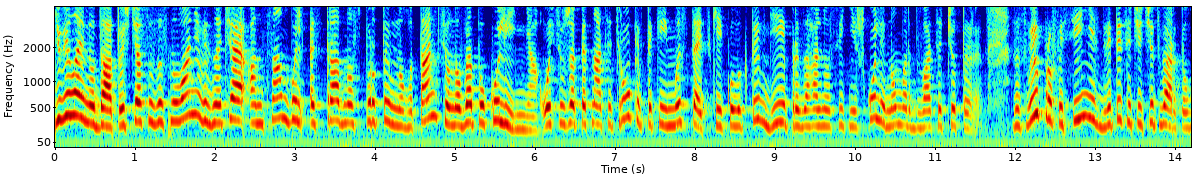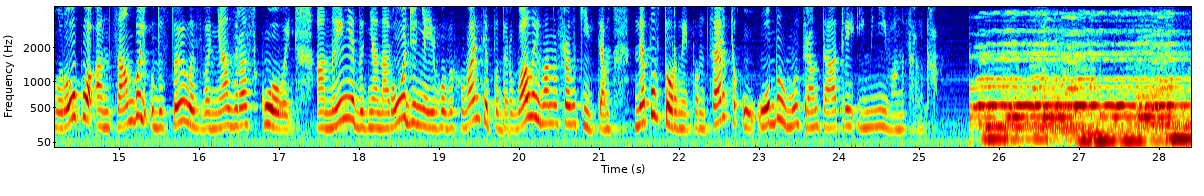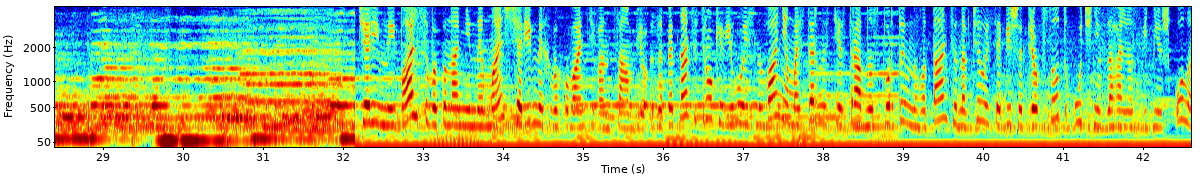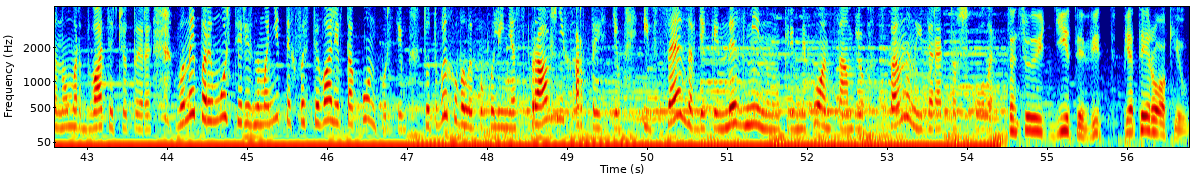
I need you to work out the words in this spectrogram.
Ювілейну дату з часу заснування відзначає ансамбль естрадно-спортивного танцю Нове покоління. Ось уже 15 років такий мистецький колектив діє при загальноосвітній школі номер 24. За свою професійність 2004 року ансамбль удостоїли звання зразковий. А нині до дня народження його вихованці подарували івано-франківцям неповторний концерт у облмуздрамтеатрі імені Івана Франка. Чарівний вальс у виконанні не менш чарівних вихованців ансамблю. За 15 років його існування майстерності естрадно-спортивного танцю навчилися більше 300 учнів загальноосвітньої школи номер 24. Вони переможці різноманітних фестивалів та конкурсів. Тут виховали покоління справжніх артистів, і все завдяки незмінному керівнику ансамблю, впевнений директор школи. Танцюють діти від 5 років.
